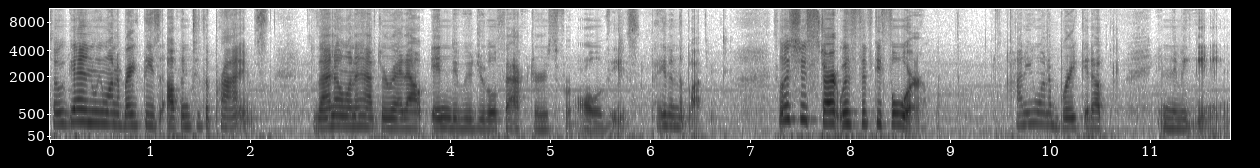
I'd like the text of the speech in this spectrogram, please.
So again, we want to break these up into the primes, because I don't want to have to write out individual factors for all of these. Pain in the butt. So let's just start with 54. How do you want to break it up in the beginning?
